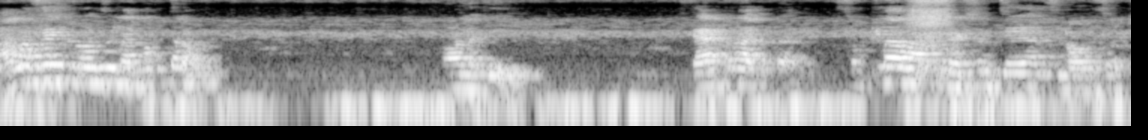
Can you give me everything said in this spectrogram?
నలభై రోజుల అనంతరం వాళ్ళకి క్యాటరాక్ట్ శుక్లాల ఆపరేషన్ చేయాల్సిన అవసరం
